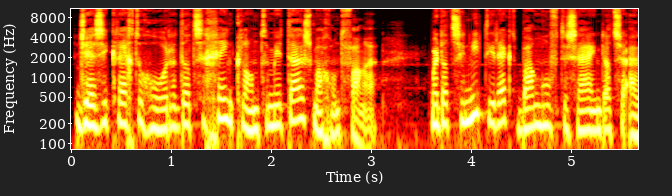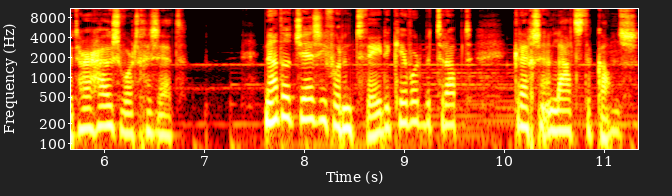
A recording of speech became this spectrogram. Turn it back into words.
Jessie krijgt te horen dat ze geen klanten meer thuis mag ontvangen, maar dat ze niet direct bang hoeft te zijn dat ze uit haar huis wordt gezet. Nadat Jessie voor een tweede keer wordt betrapt, krijgt ze een laatste kans.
